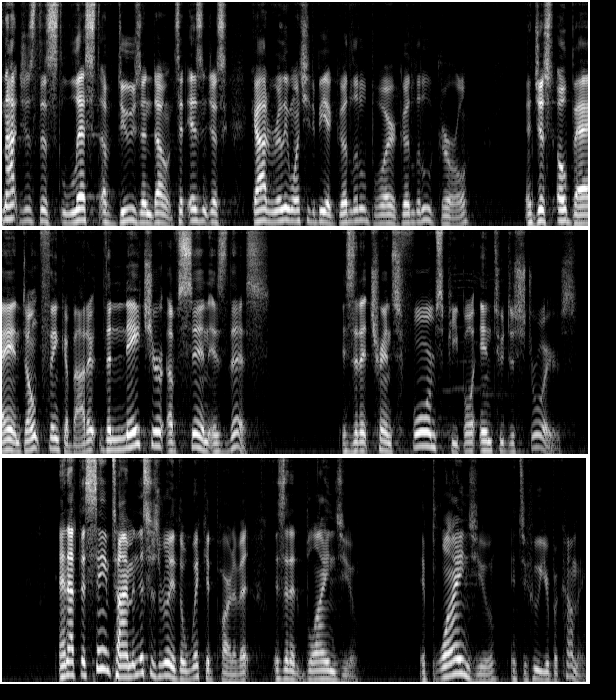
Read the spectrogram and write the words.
not just this list of do's and don'ts. It isn't just God really wants you to be a good little boy or good little girl and just obey and don't think about it. The nature of sin is this is that it transforms people into destroyers. And at the same time, and this is really the wicked part of it, is that it blinds you. It blinds you into who you're becoming.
